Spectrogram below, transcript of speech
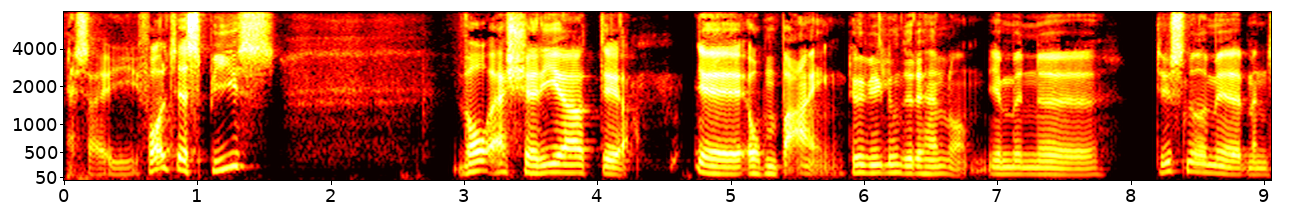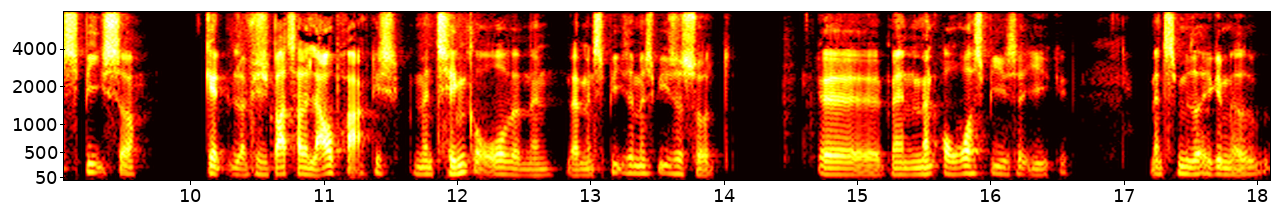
Altså i forhold til at spise, hvor er sharia der? Øh, åbenbaring, det er jo virkelig det, det handler om. Jamen, øh, det er sådan noget med, at man spiser, eller hvis vi bare tager det lavpraktisk, man tænker over, hvad man, hvad man spiser, man spiser sundt. Øh, man, man overspiser ikke. Man smider ikke mad ud.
